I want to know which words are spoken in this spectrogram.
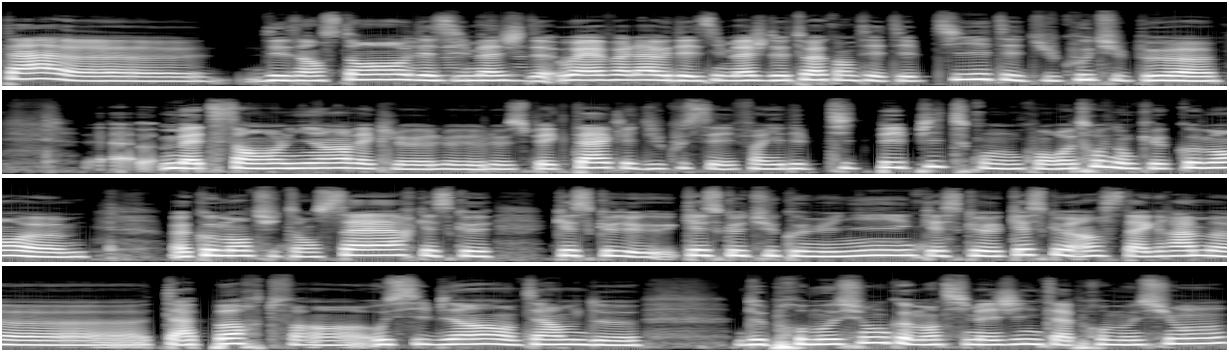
t'as euh, des instants ou des images de, ouais, voilà, ou des images de toi quand t'étais petite, et du coup, tu peux euh, mettre ça en lien avec le, le, le spectacle. Et du coup c'est enfin il y a des petites pépites qu'on retrouve. Donc euh, comment euh, comment tu t'en sers? Qu'est-ce que qu'est-ce que qu'est-ce que tu communiques? Qu'est-ce que qu'est-ce que Instagram euh, t'apporte? Enfin aussi bien en termes de de promotion comment t'imagines ta promotion?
